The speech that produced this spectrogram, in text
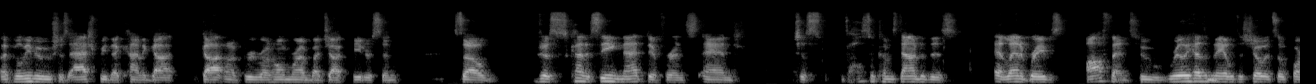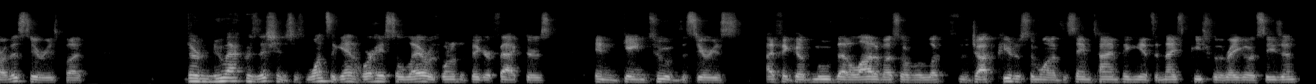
I believe it was just Ashby that kind of got got on a three run home run by Joc Pederson. So just kind of seeing that difference and just it also comes down to this Atlanta Braves offense who really hasn't been able to show it so far this series, but their new acquisitions, just once again, Jorge Soler was one of the bigger factors in game two of the series. I think a move that a lot of us overlooked the Joc Pederson one at the same time, thinking it's a nice piece for the regular season.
